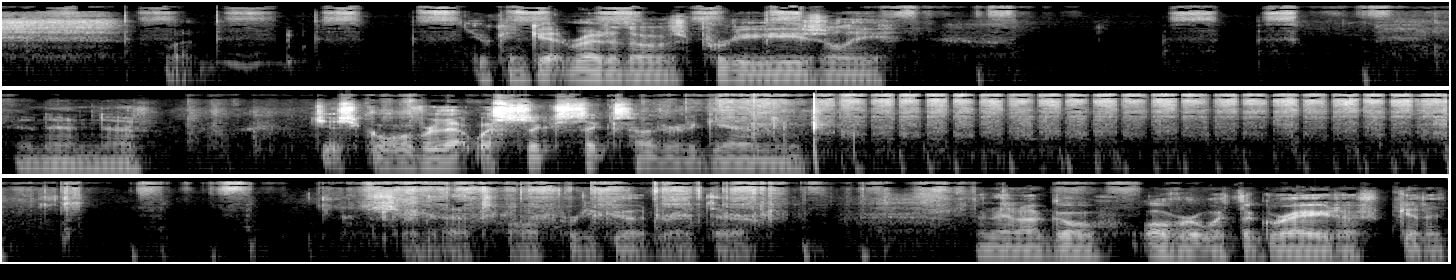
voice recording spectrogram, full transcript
but you can get rid of those pretty easily. And then uh, just go over that with six 600 again. See, that's all pretty good right there and then I'll go over it with the gray to get it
